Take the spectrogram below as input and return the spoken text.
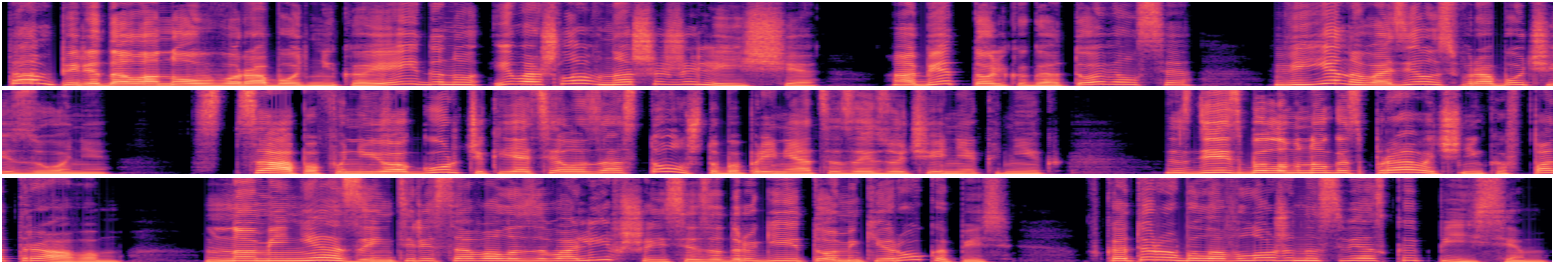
Там передала нового работника Эйдену и вошла в наше жилище. Обед только готовился. Виена возилась в рабочей зоне. Сцапав у нее огурчик, я села за стол, чтобы приняться за изучение книг. Здесь было много справочников по травам. но меня заинтересовала завалившаяся за другие томики рукопись, в которую была вложена связка писем.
